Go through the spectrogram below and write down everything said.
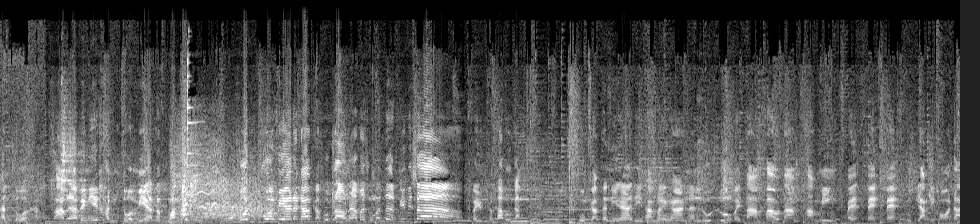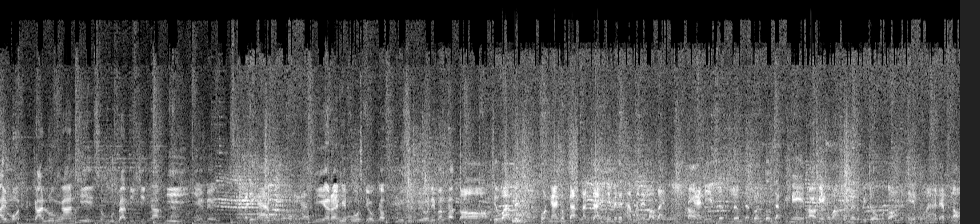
คันตัวครับ ฝากนะครับเพลงนี้คันตัวเมียครับว้ายคนกลัวเมียนะครับ กับพวกเรานะครับบัสซูมาเตอร์คลิปพิซซ่าไปสัมภาษณ์ผู้กำกับ ผู้กำกับท่านนี้นะที่ทำให้งานนั้นลุล่วงไปตามเป้าตามทัมมิ่งเป๊ะเป๊ะเป๊ะทุกอย่างที่ขอได้หมดเป็นการร่วมงานที่สมบูรณ์แบบจริงๆครับพี่เยเมนสวัสดีครับสวัสดีครับ มีอะไรที่พูดเกี่ยวกับมิวสิกวิดีโอนี้บ้างครับ ก็ถือว่าเป็นผลงานกำกับหลังจากที่ไม่ได้ทำมาในรอบหลายปีครับงานนี้เริ่มเริ่มจากต้นต้นจากพี่เมธครับพี่เมธก็วางผมเลิกกับพี่โจเมื่อก่อนแล้วทีนี้ผมมาอัดแอปต่อ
